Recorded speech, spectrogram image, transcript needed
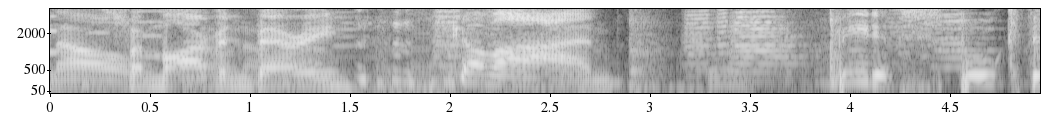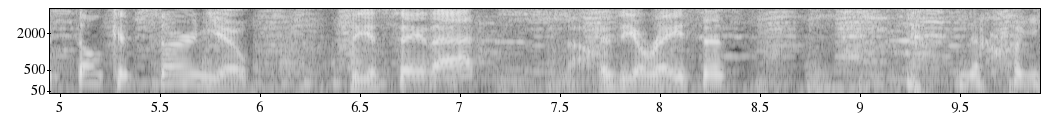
no. for Marvin no, no, Berry? Come on. Beat it, spook. This don't concern you. Do you say that? No. Is he a racist? no. You,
